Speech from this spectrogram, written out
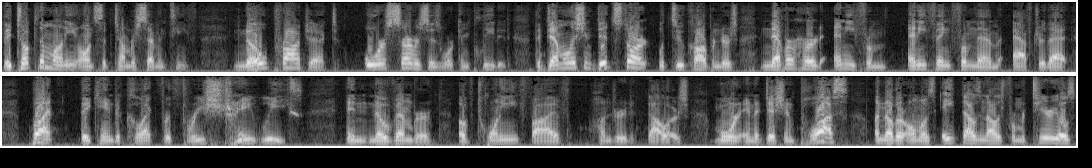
They took the money on September 17th. No project or services were completed. The demolition did start with two carpenters. Never heard any from anything from them after that, but they came to collect for 3 straight weeks in November of $2500 more in addition plus another almost $8,000 for materials.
